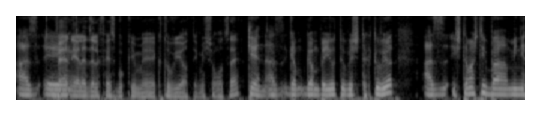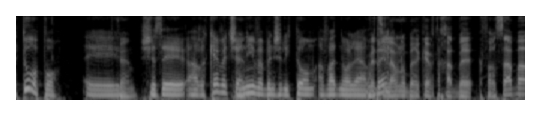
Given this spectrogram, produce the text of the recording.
אז... אה, ואני אעלה את זה לפייסבוק עם אה, כתוביות, אם מישהו רוצה. כן, אז גם, גם ביוטיוב יש את הכתוביות, אז השתמשתי במיניאטורה פה. אה, כן. שזה הרכבת שאני כן. והבן שלי תום עבדנו עליה הרבה. וצילמנו ברכבת אחת בכפר סבא,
